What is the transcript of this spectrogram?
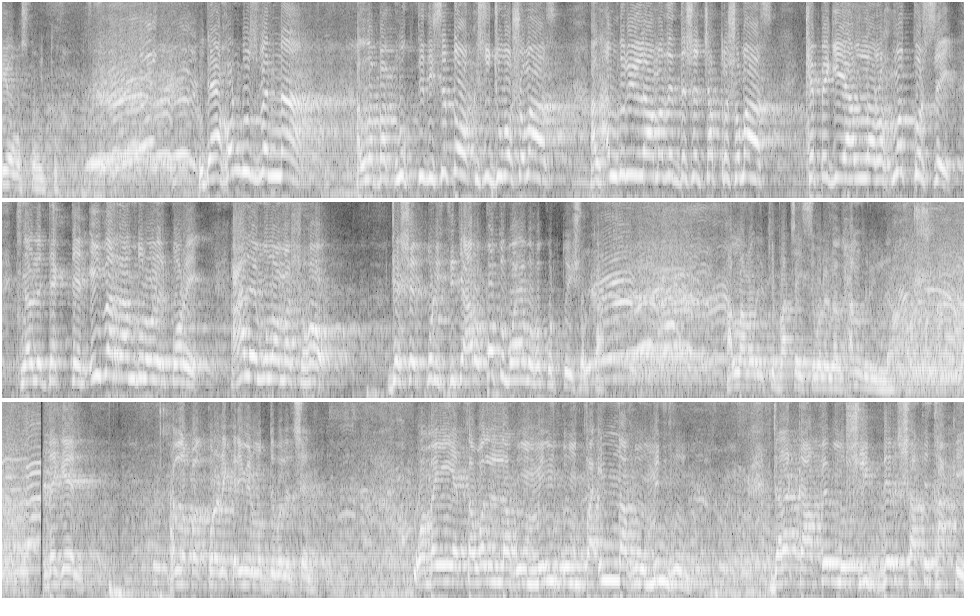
এই অবস্থা হইতো। এটা এখন বুঝবেন না। আল্লাহ পাক মুক্তি দিছে তো কিছু যুব সমাজ। আলহামদুলিল্লাহ আমাদের দেশের ছাত্র সমাজ খেপে গিয়ে আল্লাহ রহমত করছে। তাহলে দেখতেন, এইবার আন্দোলনের পরে আলে মুলামা সহ দেশের পরিস্থিতি আরও কত ভয়াবহ করতো এই সরকার। আল্লাহ আমাদেরকে বাঁচাইছে বলেন, আলহামদুলিল্লাহ। দেখেন, আল্লাহ পাক কোরআনে কারীমের মধ্যে বলেছেন ওয়ামাই ইয়াতাওয়াল্লাহুম মিনকুম ফাইন্নাহু মিনহুম। যারা কাফের মুশরিকদের সাথে থাকে,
